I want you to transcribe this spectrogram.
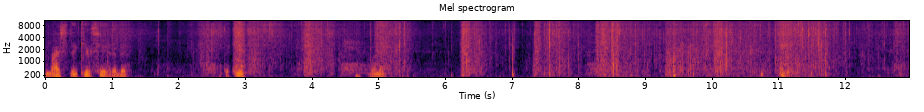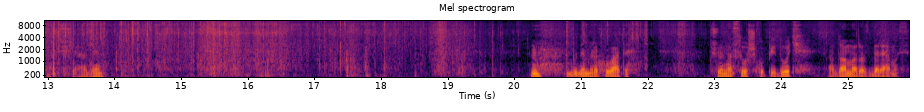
Бачите, які всі гриби. Такі вони. Один. Ну, будемо рахувати, що на сушку підуть, а вдома розберемося.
